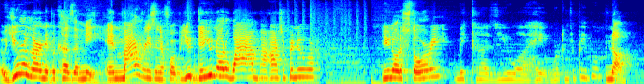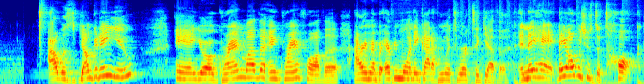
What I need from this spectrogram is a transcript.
You're learning because of me. And my reasoning for you do you know the why I'm an entrepreneur? Do you know the story? Because you uh, hate working for people? No. I was younger than you and your grandmother and grandfather i remember every morning they got up and went to work together. And they had they always used to talk.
